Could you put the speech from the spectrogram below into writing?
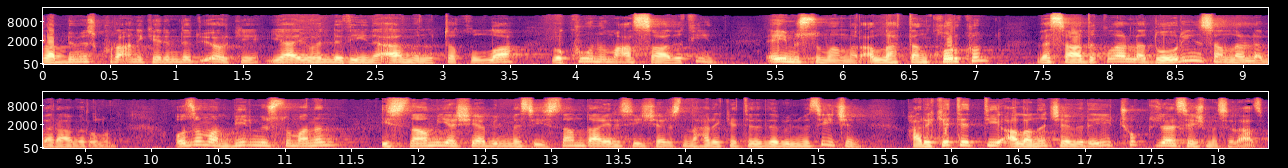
Rabbimiz Kur'an-ı Kerim'de diyor ki Ya eyyühellezine amenuttakullah ve kunu ma'as sadıkin. Ey Müslümanlar Allah'tan korkun ve sadıklarla doğru insanlarla beraber olun. O zaman bir Müslümanın İslam'ı yaşayabilmesi, İslam dairesi içerisinde hareket edebilmesi için hareket ettiği alanı, çevreyi çok güzel seçmesi lazım.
